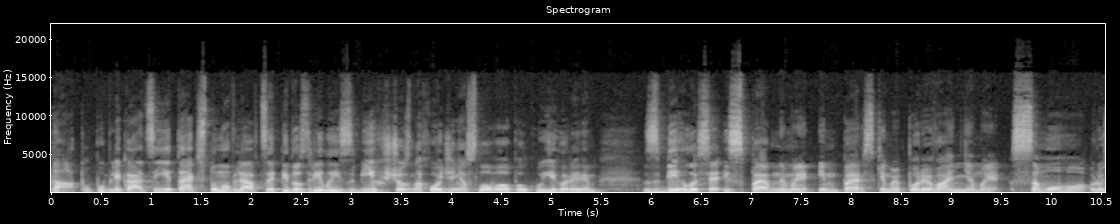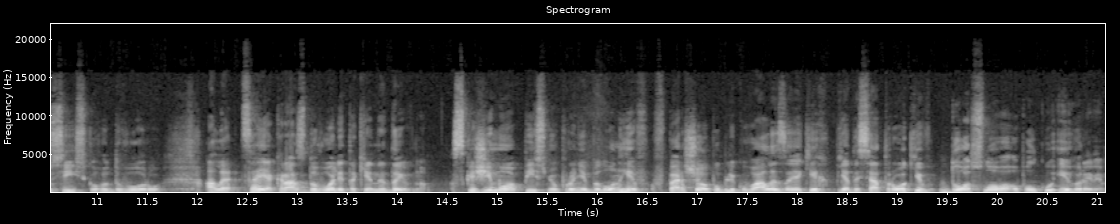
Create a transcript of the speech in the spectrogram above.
дату публікації тексту, мовляв, це підозрілий збіг, що знаходження слова о полку Ігоревім збіглося із певними імперськими пориваннями самого російського двору. Але це якраз доволі таки не дивно. Скажімо, пісню про Нібелунгів вперше опублікували за яких 50 років до слова о полку Ігоревім.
